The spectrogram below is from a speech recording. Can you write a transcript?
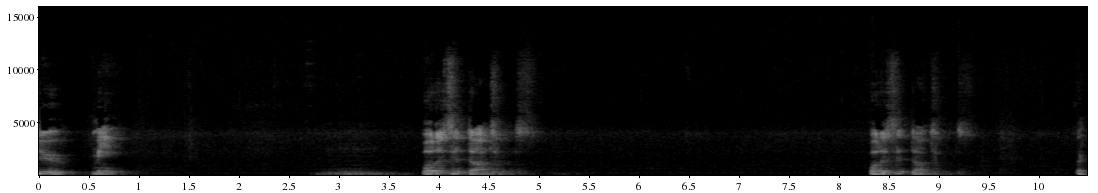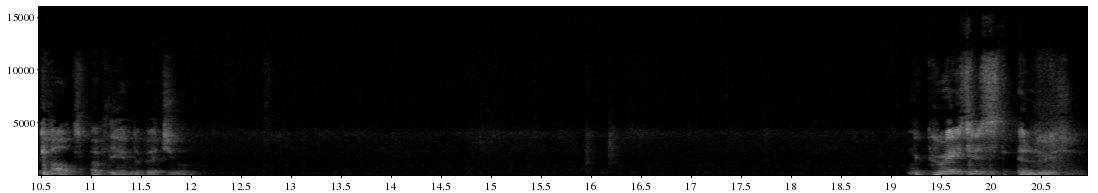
You, me. What has it done to us? What has it done to us? The cult of the individual. The greatest illusion,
